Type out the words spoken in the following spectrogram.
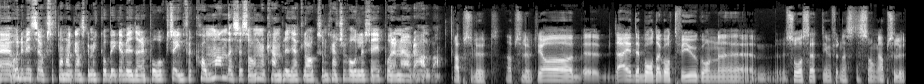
Eh, och det visar också att man har ganska mycket att bygga vidare på också inför kommande säsong och kan bli ett lag som kanske håller sig på den övre halvan. Absolut, absolut. Ja, eh, nej, det båda gott för Djurgården, eh, så sett inför nästa säsong, absolut.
